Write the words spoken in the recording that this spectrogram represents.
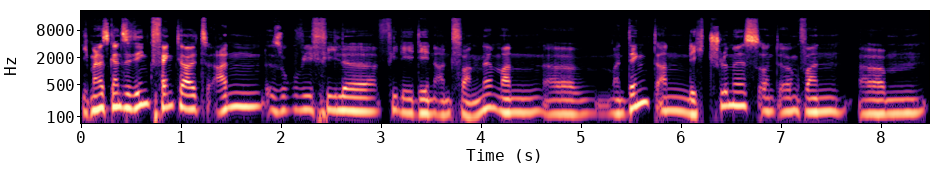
ich meine, das ganze Ding fängt halt an, so wie viele, viele Ideen anfangen. Ne? Man, äh, man denkt an nichts Schlimmes und irgendwann ähm,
